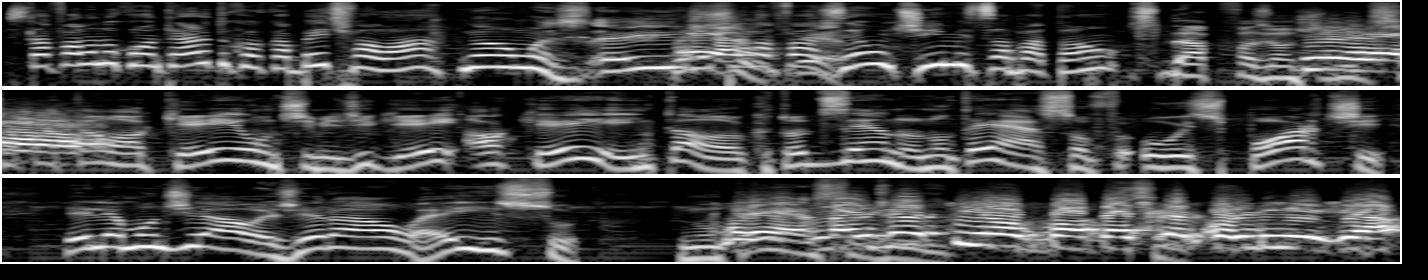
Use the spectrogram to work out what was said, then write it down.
Você tá falando o contrário do que eu acabei de falar. Não, mas é isso. Pra ela fazer um time de sapatão. Se dá pra fazer um time de É. sapatão, ok. Um time de gay, ok. Então, é o que eu tô dizendo. Não tem essa. O, o esporte, ele é mundial, é geral. É isso. Não tem É, mas de... assim, ô Bob, acho que, ô, Lígia,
